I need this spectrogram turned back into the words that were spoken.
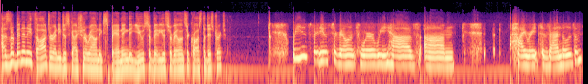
Has there been any thought or any discussion around expanding the use of video surveillance across the district? We use video surveillance where we have um, high rates of vandalism.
